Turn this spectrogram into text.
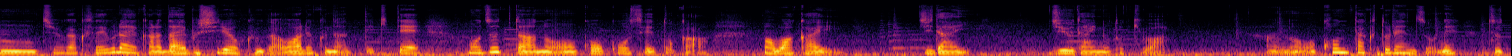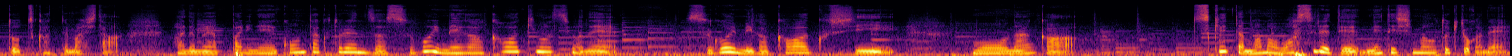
うん、中学生ぐらいからだいぶ視力が悪くなってきてもうずっとあの高校生とか、まあ、若い時代10代の時はあのコンタクトレンズをねずっと使ってました、まあ、でもやっぱりねコンタクトレンズはすごい目が乾きますよね。すごい目が乾くしもうなんかつけたまま忘れて寝てしまう時とかね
